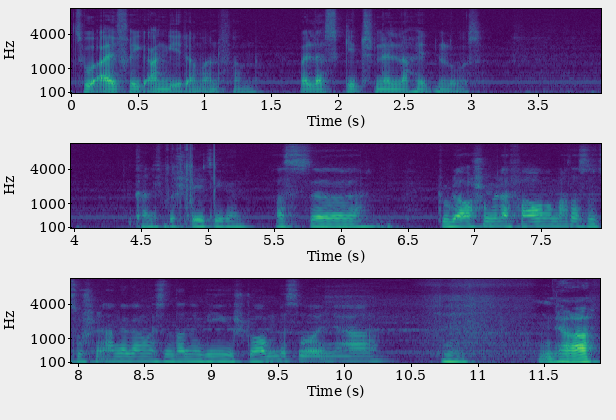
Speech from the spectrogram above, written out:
zu eifrig angeht am Anfang. Weil das geht schnell nach hinten los. Kann ich bestätigen. Hast äh, du da auch schon mit Erfahrung gemacht, dass du zu schnell angegangen bist und dann irgendwie gestorben bist so in der. Ja,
